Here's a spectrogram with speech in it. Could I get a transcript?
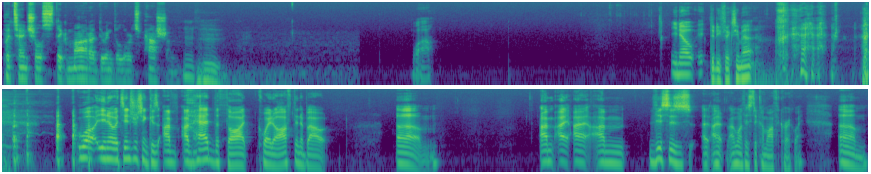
potential stigmata during the Lord's Passion. Mm-hmm. Wow. You know, it, did he fix you, Matt? well, you know, it's interesting because I've I've had the thought quite often about, um, I'm I, I I'm this is I I want this to come off the correct way, um,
